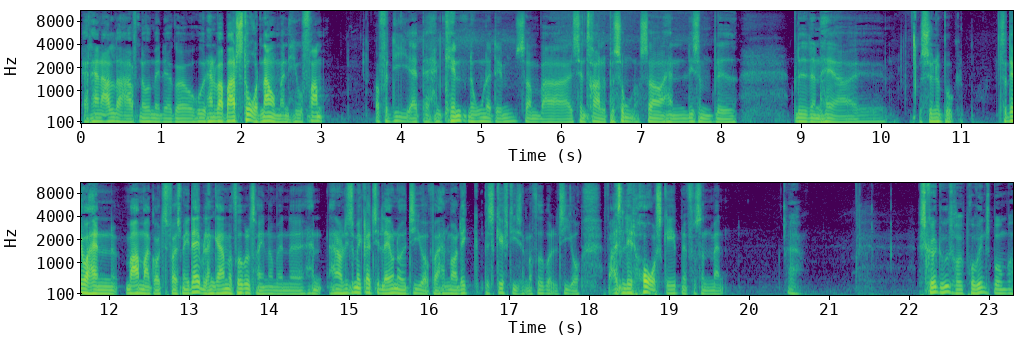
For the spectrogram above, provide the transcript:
at han aldrig har haft noget med det at gøre overhovedet. Han var bare et stort navn, man hævde frem, og fordi at han kendte nogle af dem, som var centrale personer, så er han ligesom blevet, blevet den her øh, søndebuk. Så det var han meget, meget godt tilfreds med. I dag vil han gerne være fodboldtræner, men øh, han, han har jo ligesom ikke rigtig lavet noget i 10 år, for han måtte ikke beskæftige sig med fodbold i 10 år. Det var faktisk en lidt hård skæbne for sådan en mand. Skønt udtryk, provinsbomber.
